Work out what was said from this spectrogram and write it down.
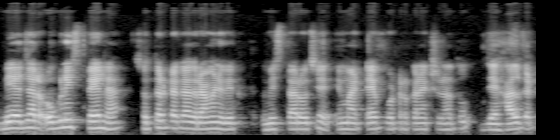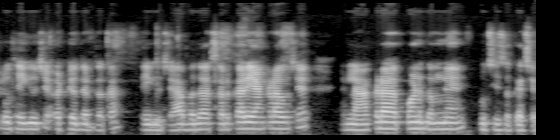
બે હજાર ઓગણીસ પહેલા સત્તર ટકા ગ્રામીણ વિસ્તારો છે, એમાં ટેપ વોટર કનેક્શન હતું, જે હાલ કેટલું થઈ ગયું છે? અઠ્યોતેર ટકા થઈ ગયું છે. આ બધા સરકારી આંકડાઓ છે, એટલે આંકડા પણ તમને પૂછી શકે છે.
